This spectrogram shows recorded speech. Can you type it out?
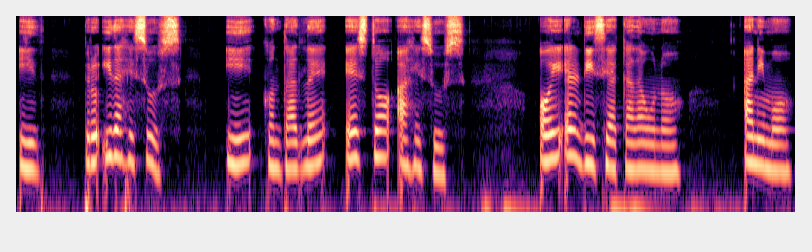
id, pero id a Jesús y contadle esto a Jesús. Hoy Él dice a cada uno, ánimo,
